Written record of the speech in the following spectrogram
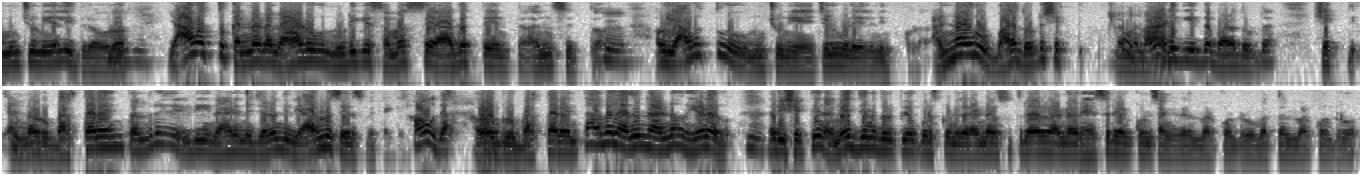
ಮುಂಚೂಣಿಯಲ್ಲಿ ಇದ್ರು ಅವರು. ಯಾವತ್ತು ಕನ್ನಡ ನಾಡು ನುಡಿಗೆ ಸಮಸ್ಯೆ ಆಗತ್ತೆ ಅಂತ ಅನ್ಸಿತ್ತು ಅವ್ರು ಯಾವತ್ತು ಮುಂಚೂಣಿ ಚಳುವಳಿಯಲ್ಲಿ ನಿಂತ್ಕೊಳ್ಳೋರು. ಅಣ್ಣವರು ಬಹಳ ದೊಡ್ಡ ಶಕ್ತಿ. ನಮ್ಮ ನಾಡಿಗೆ ಇದ್ದ ಬಹಳ ದೊಡ್ಡ ಶಕ್ತಿ. ಅಣ್ಣವರು ಬರ್ತಾರೆ ಅಂತಂದ್ರೆ ಇಡೀ ನಾಡಿನ ಜನ ನೀವು ಯಾರನ್ನು ಸೇರಿಸ್ಬೇಕಾಗಿಲ್ಲ. ಹೌದಾ? ಅವರೊಬ್ರು ಬರ್ತಾರೆ ಅಂತ ಆಮೇಲೆ ಅದನ್ನ ಅಣ್ಣವ್ರು ಹೇಳೋರು. ಅವ್ರು ಈ ಶಕ್ತಿಯನ್ನು ಅನೇಕ ಜನ ದುರುಪಯೋಗ ಪಡಿಸ್ಕೊಂಡಿದ್ದಾರೆ ಅಣ್ಣವ್ರ ಸುತ್ತರಾರು ಅಣ್ಣವ್ರ ಹೆಸರು ಹೇಳ್ಕೊಂಡು ಸಂಘಗಳನ್ನ ಮಾಡ್ಕೊಂಡ್ರು ಮತ್ತೊಂದ್ ಮಾಡ್ಕೊಂಡ್ರು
